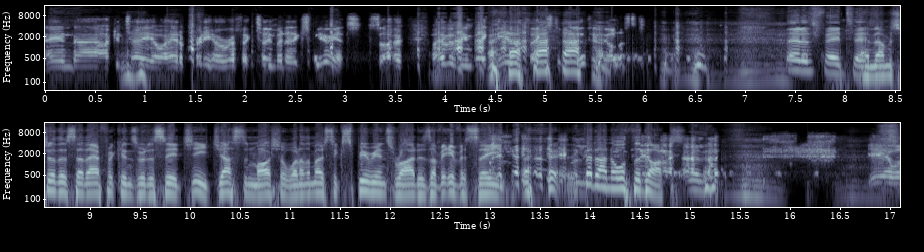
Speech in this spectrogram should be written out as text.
And uh, I can tell you, I had a pretty horrific two-minute experience. So I haven't been back near the things, to be perfectly honest. That is fantastic. And I'm sure the South Africans would have said, gee, Justin Marshall, one of the most experienced riders I've ever seen. a bit unorthodox. Yeah, well,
